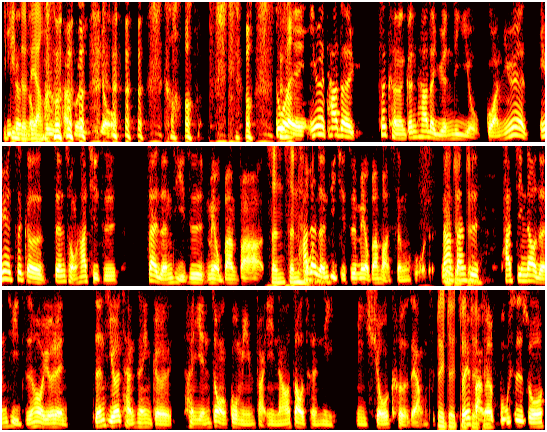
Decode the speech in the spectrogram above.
一定的量才会有。对，因为它的这可能跟它的原理有关，因为因为这个真虫它其实在人体是没有办法生生活，它在人体其实没有办法生活的。那但是它进到人体之后，有点。人体会产生一个很严重的过敏反应，然后造成你你休克这样子。对对，所以反而不是说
